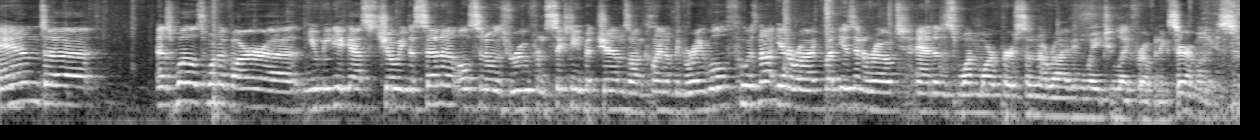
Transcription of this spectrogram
And uh, as well as one of our uh, new media guests, Joey DeSena, also known as Rue from 16-Bit Gems on Clan of the Grey Wolf, who has not yet arrived but is en route and is one more person arriving way too late for opening ceremonies.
